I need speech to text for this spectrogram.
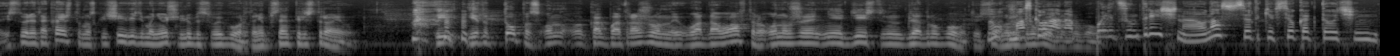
история такая, что москвичи, видимо, не очень любят свой город. Они постоянно перестраивают. И, и этот топос, он э, как бы отраженный у одного автора, он уже не действенен для другого. То есть ну, он уже Москва, она другого. полицентрична, а у нас все-таки все как-то очень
